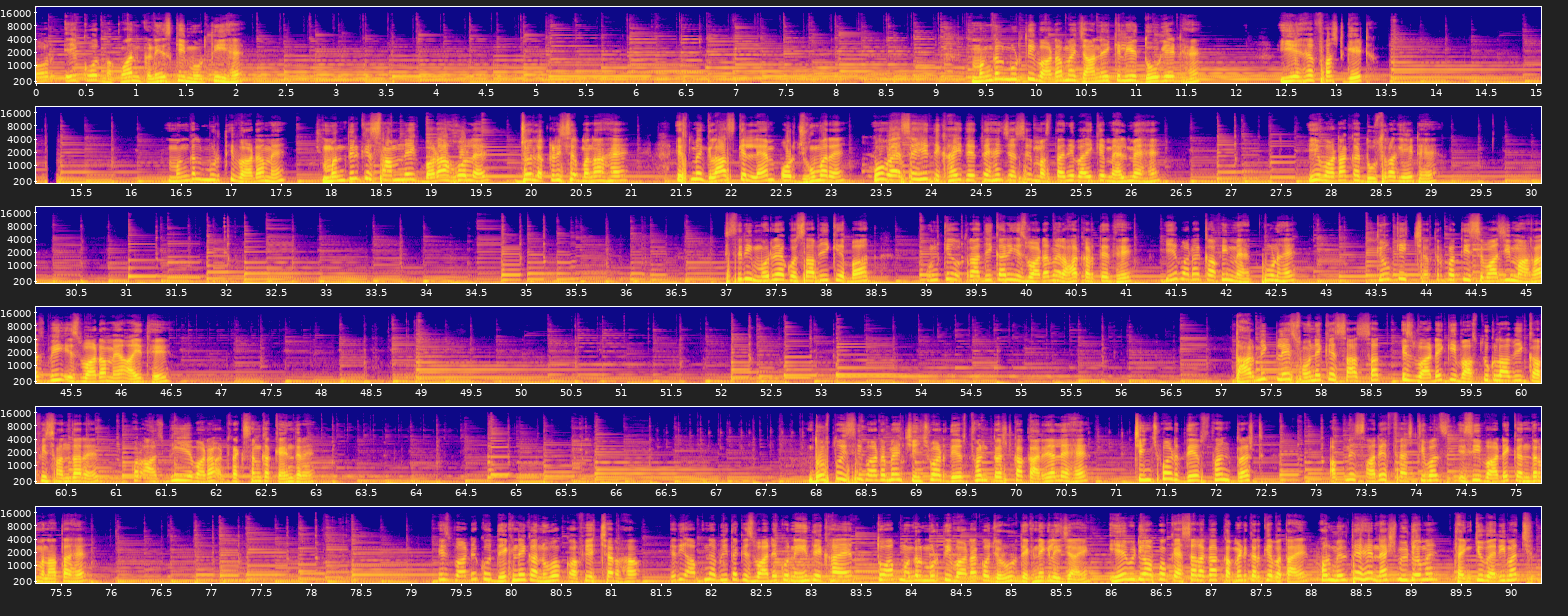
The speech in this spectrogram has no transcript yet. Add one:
और एक और भगवान गणेश की मूर्ति है। मंगल मूर्ति वाड़ा में जाने के लिए दो गेट हैं। ये है फ़र्स्ट गेट मंगल मूर्ति वाड़ा में मंदिर के सामने एक बड़ा हॉल है, जो लकड़ी से बना है। इसमें ग्लास के लैंप और झूमर हैं। वो वैसे ही दिखाई देते हैं जैसे मस्तानी बाई के महल में हैं। ये वाड़ा का दूसरा गेट है। श्री मौर्य गोसावी के बाद उनके उत्तराधिकारी इस वाड़ा में रहा करते थे। ये वाड़ा काफ़ी महत्वपूर्ण है। क्योंकि छत्रपति शिवाजी महाराज भी इस वाड़ा में आए थे? धार्मिक प्लेस होने के साथ साथ इस वाड़े की वास्तुकला भी काफ़ी शानदार है और आज भी ये वाड़ा अट्रैक्शन का केंद्र है। दोस्तों, इसी वाड़ा में चिंचवाड़ देवस्थान ट्रस्ट का कार्यालय है। चिंचवाड़ देवस्थान ट्रस्ट अपने सारे फेस्टिवल्स इसी वाड़े के अंदर मनाता है। इस वाड़े को देखने का अनुभव काफ़ी अच्छा रहा। यदि आपने अभी तक इस वाड़े को नहीं देखा है तो आप मंगल मूर्ति वाड़ा को ज़रूर देखने के लिए जाएँ। यह वीडियो आपको कैसा लगा कमेंट करके बताएँ, और मिलते हैं नेक्स्ट वीडियो में। Thank you very much.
